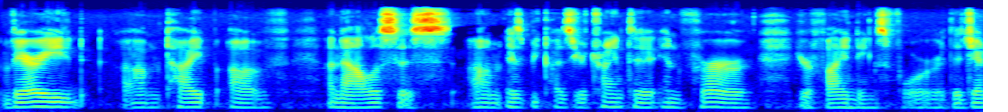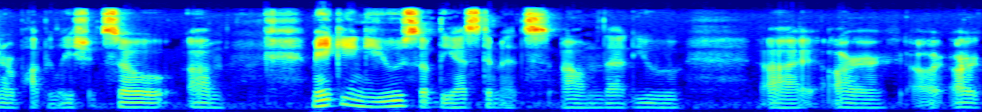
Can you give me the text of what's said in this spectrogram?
varied um, type of analysis um, is because you're trying to infer your findings for the general population. So um, making use of the estimates um, that you uh, are are,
